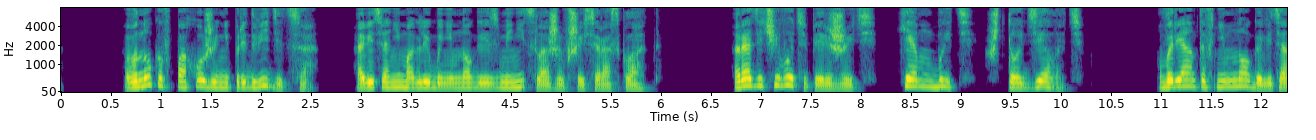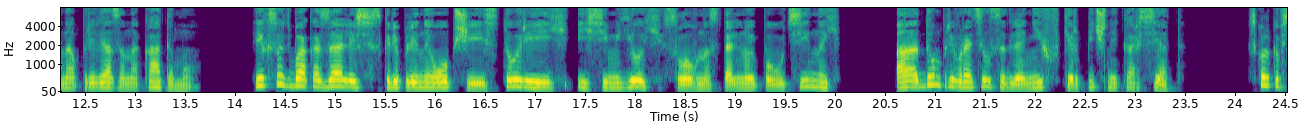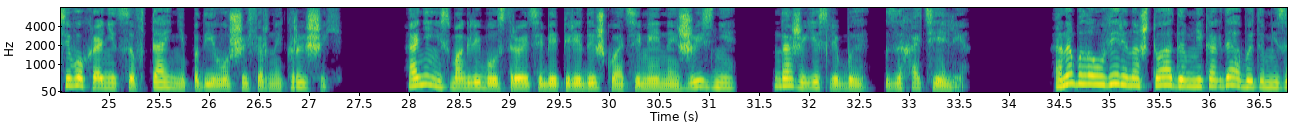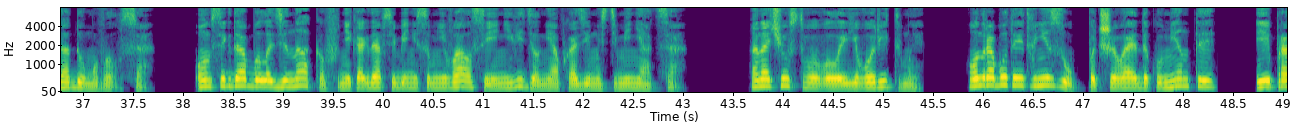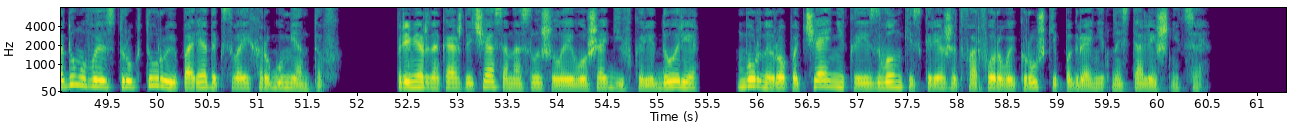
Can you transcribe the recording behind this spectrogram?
Внуков, похоже, не предвидится, а ведь они могли бы немного изменить сложившийся расклад. Ради чего теперь жить? Кем быть? Что делать? Вариантов немного, ведь она привязана к Адаму. Их судьбы оказались скреплены общей историей и семьей, словно стальной паутиной, а дом превратился для них в кирпичный корсет. Сколько всего хранится в тайне под его шиферной крышей. Они не смогли бы устроить себе передышку от семейной жизни, даже если бы захотели. Она была уверена, что Адам никогда об этом не задумывался. Он всегда был одинаков, никогда в себе не сомневался и не видел необходимости меняться. Она чувствовала его ритмы. Он работает внизу, подшивая документы и продумывая структуру и порядок своих аргументов. Примерно каждый час она слышала его шаги в коридоре, бурный ропот чайника и звонкий скрежет фарфоровой кружки по гранитной столешнице.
